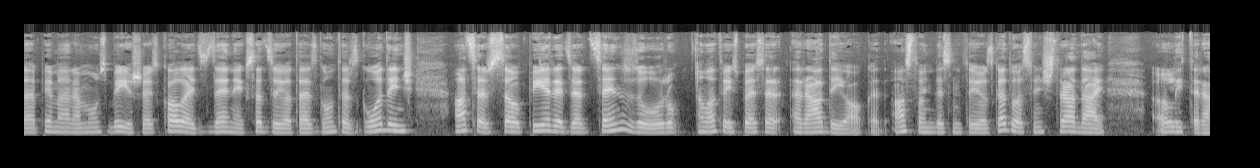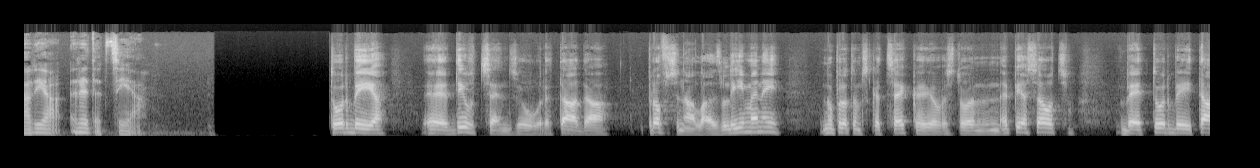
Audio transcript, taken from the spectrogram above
Eh, piemēram, mūsu bijušais kolēģis, dzēnieks, atzījotājs Gunters Godiņš atceras savu pieredzi ar cenzūru Latvijas PSR radio, kad 80. gados viņš strādāja literārajā redakcijā. Tur bija divu cenzūra tādā profesionālā līmenī. Nu, protams, ka ceka jau es to nepiesaucu. Bet tur bija tā,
